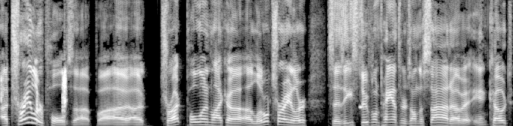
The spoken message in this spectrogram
a trailer pulls up, uh, a, a truck pulling like a, a, little trailer says East Duplin Panthers on the side of it, and coach.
